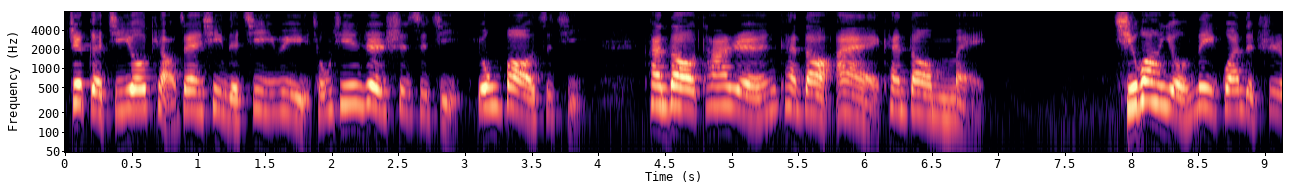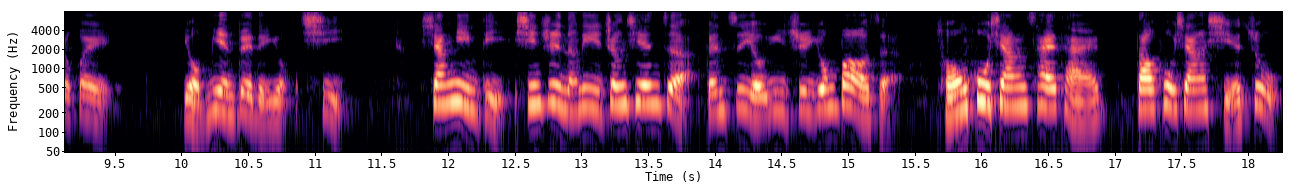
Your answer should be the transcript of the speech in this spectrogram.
这个极有挑战性的际遇，重新认识自己，拥抱自己，看到他人，看到爱，看到美，期望有内观的智慧，有面对的勇气。相应地，心智能力争先者跟自由意志拥抱者，从互相拆台到互相协助，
